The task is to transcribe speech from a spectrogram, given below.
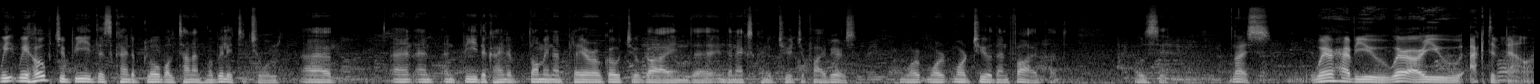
we, we hope to be this kind of global talent mobility tool, uh, and, and, and be the kind of dominant player or go-to guy in the in the next kind of two to five years, more more more two than five, but we'll see. Nice. Where have you? Where are you active now?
